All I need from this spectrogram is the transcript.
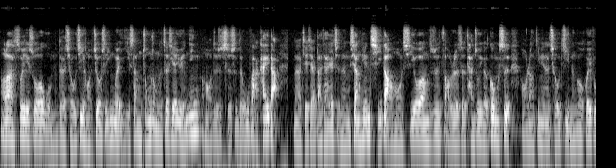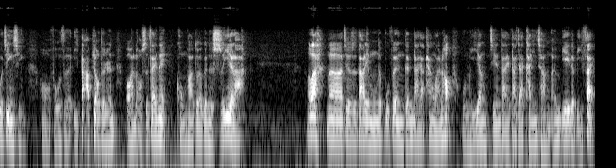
好了，所以说我们的球季哈，就是因为以上种种的这些原因哦，就是迟迟的无法开打。那接下来大家也只能向天祈祷哦，希望就是早日是谈出一个共识哦，让今年的球季能够恢复进行哦，否则一大票的人，包含老师在内，恐怕都要跟着失业啦。好吧，那就是大联盟的部分跟大家谈完了哈。我们一样今天带大家看一场 NBA 的比赛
